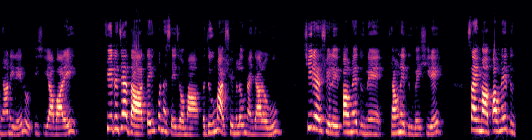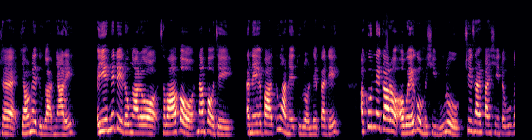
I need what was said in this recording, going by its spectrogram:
များနေတယ်လို့သိရှိရပါတယ်။ရွှေတစ်ကြက်သာ380ကျော်မှာဘယ်သူမှရွှေမလုံနိုင်ကြတော့ဘူး။ရှိတဲ့ရွှေလေးပေါင်တဲ့သူနဲ့ရောင်းတဲ့သူပဲရှိတယ်။ ဆိုင်မှာပေါင်တဲ့သူထက်ရောင်းတဲ့သူကများတယ်။အရင်နှစ်တွေတုန်းကတော့စပားပေါ်နှမ်းပေါ်ချိန်အနေအပါသူ့ဟာနဲ့သူတော့လဲပတ်တယ်။အခုနှစ်ကတော့အဝဲကိုမရှိဘူးလို့ရွှေဆိုင်ပိုင်ရှင်တဦးက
